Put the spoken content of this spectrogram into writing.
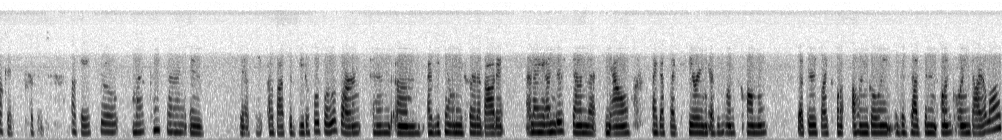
Okay, perfect. Okay, so my concern is yes about the beautiful boulevard, and um, I recently heard about it, and I understand that now. I guess like hearing everyone's comments that there's like an ongoing. This has been an ongoing dialogue,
